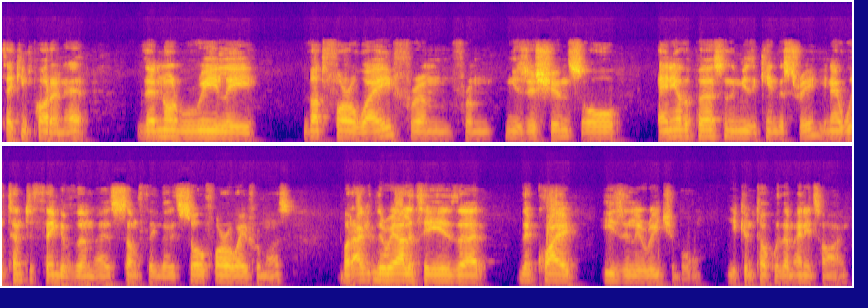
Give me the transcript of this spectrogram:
taking part in it, they're not really that far away from from musicians or any other person in the music industry. You know, we tend to think of them as something that is so far away from us. But I, the reality is that they're quite easily reachable. You can talk with them anytime,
